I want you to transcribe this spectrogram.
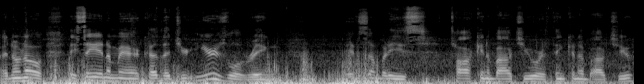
I don't know. They say in America that your ears will ring if somebody's talking about you or thinking about you.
